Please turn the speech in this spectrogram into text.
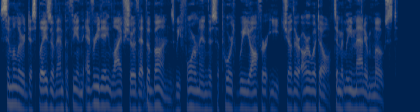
Similar displays of empathy in everyday life show that the bonds we form and the support we offer each other are what ultimately matter most.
